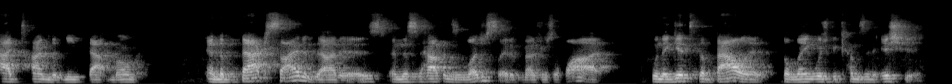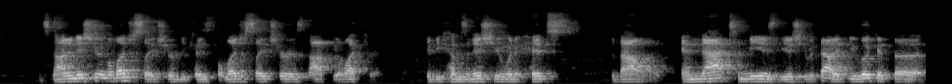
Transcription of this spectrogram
had time to meet that moment. And the backside of that is, and this happens in legislative measures a lot when they get to the ballot, the language becomes an issue. It's not an issue in the legislature because the legislature is not the electorate. It becomes an issue when it hits the ballot. And that to me is the issue with that. If you look at the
